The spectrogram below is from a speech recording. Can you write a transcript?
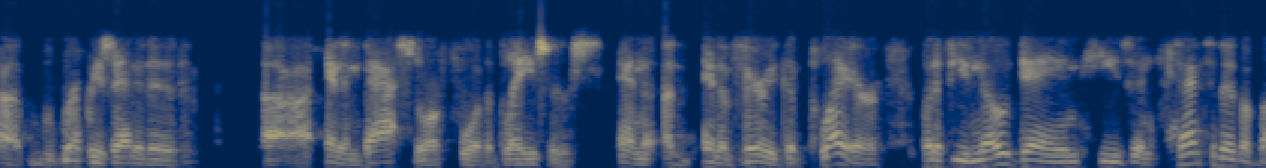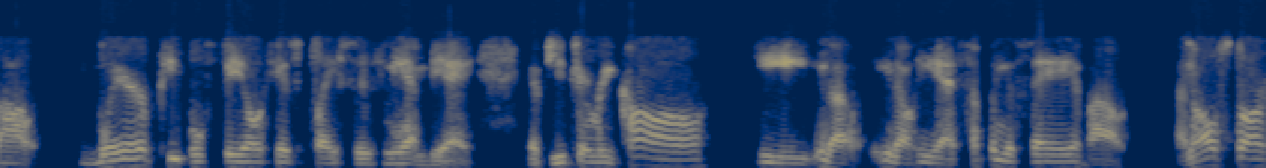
uh, representative uh, an ambassador for the Blazers and a, and a very good player. But if you know Dame, he's insensitive about where people feel his place is in the NBA. If you can recall, he you know you know he had something to say about an All Star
